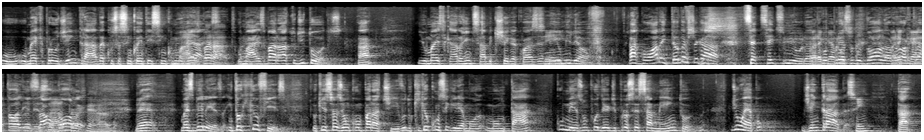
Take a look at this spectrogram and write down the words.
o, o Mac Pro de entrada custa 55 mil mais reais. barato, O né? mais barato de todos, tá? E o mais caro a gente sabe que chega quase Sim. a meio milhão. Agora, então, deve chegar a 700 mil, né? Com o preço do dólar, na hora que Apple atualizar o tá dólar. ferrado. né? Mas beleza. Então o que, que eu fiz? Eu quis fazer um comparativo do que, que eu conseguiria mo- montar com o mesmo poder de processamento de um Apple de entrada. Sim. Tá?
